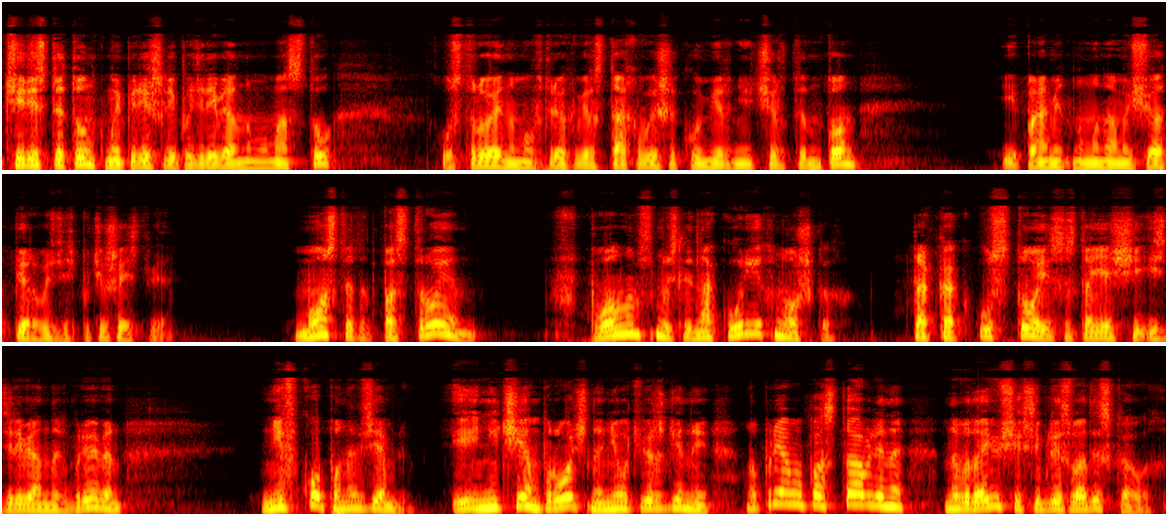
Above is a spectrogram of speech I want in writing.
Через Тетунг мы перешли по деревянному мосту, устроенному в трех верстах выше кумирни Чертентон и памятному нам еще от первого здесь путешествия. Мост этот построен в полном смысле на курьих ножках, так как устои, состоящие из деревянных бревен, не вкопаны в землю и ничем прочно не утверждены, но прямо поставлены на выдающихся близ воды скалах.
